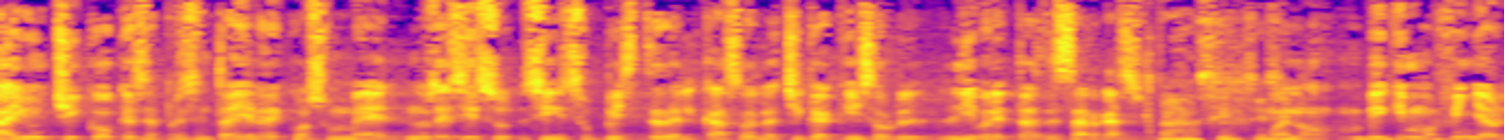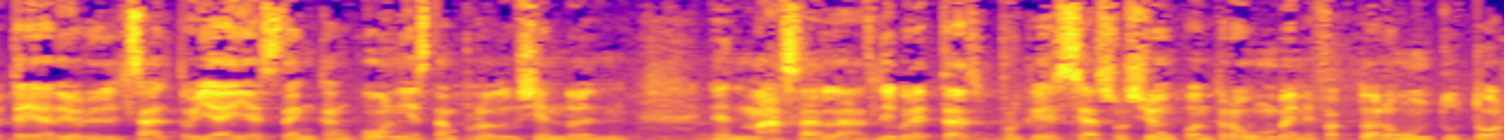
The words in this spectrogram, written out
Hay un chico que se presentó ayer de Cozumel, no sé si, si supiste del caso de la chica que hizo libretas de Sargas. bueno, Vicky Morfín ya ahorita ya dio el salto, ya ella está en Cancún y están produciendo en, en masa las libretas porque se asoció, encontró un benefactor o un tutor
